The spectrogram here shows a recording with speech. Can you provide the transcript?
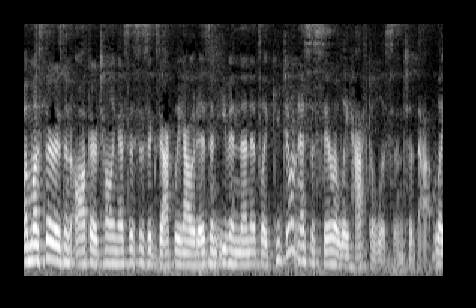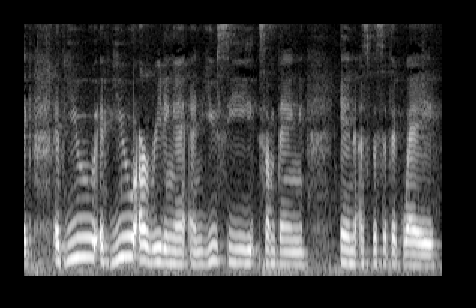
Unless there is an author telling us this is exactly how it is, and even then, it's like you don't necessarily have to listen to that. Like if you if you are reading it and you see something in a specific way,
